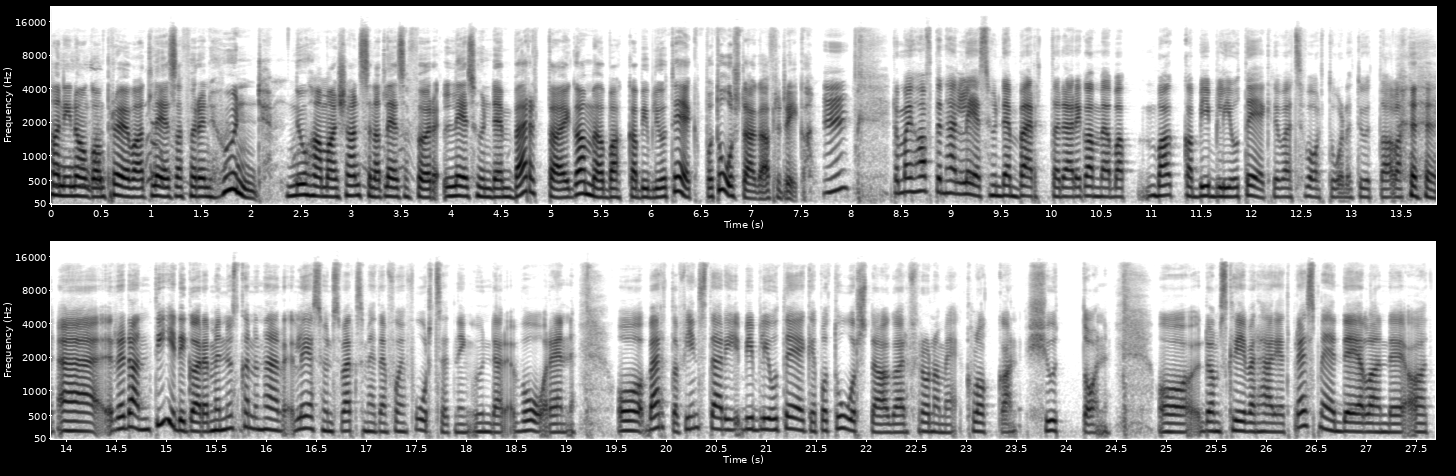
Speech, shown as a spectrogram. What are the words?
Har ni någon gång prövat att läsa för en hund? Nu har man chansen att läsa för läshunden Berta i Gammelbacka bibliotek på torsdagar, Fredrika. Mm. De har ju haft den här läshunden Berta där i Gammelbacka bibliotek, det var ett svårt ord att uttala, eh, redan tidigare, men nu ska den här läshundsverksamheten få en fortsättning under våren. Och Berta finns där i biblioteket på torsdagar från och med klockan 17. Och de skriver här i ett pressmeddelande att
